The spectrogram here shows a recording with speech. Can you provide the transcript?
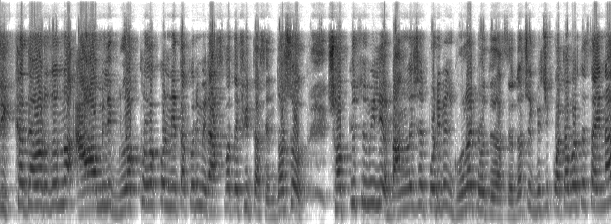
শিক্ষা দেওয়ার জন্য আওয়ামী লীগ লক্ষ লক্ষ নেতাকর্মী রাজপথে ফিরতেছেন। দর্শক, সবকিছু মিলিয়ে বাংলাদেশের পরিবেশ ঘোলাটে হতে যাচ্ছে। দর্শক, বেশি কথা বলতে চাই না।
